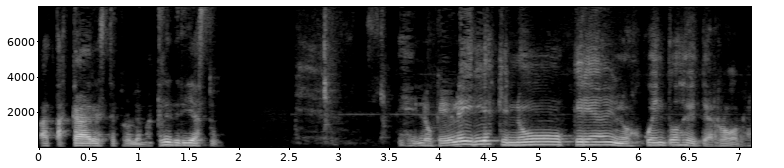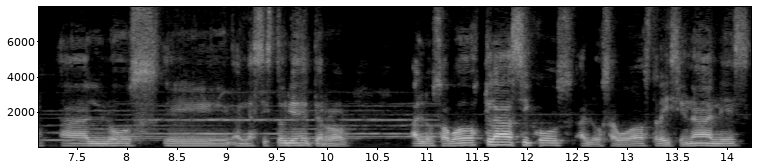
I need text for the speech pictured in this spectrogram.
atacar este problema. ¿Qué le dirías tú? Eh, lo que yo le diría es que no crean en los cuentos de terror, a, los, eh, a las historias de terror a los abogados clásicos, a los abogados tradicionales,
